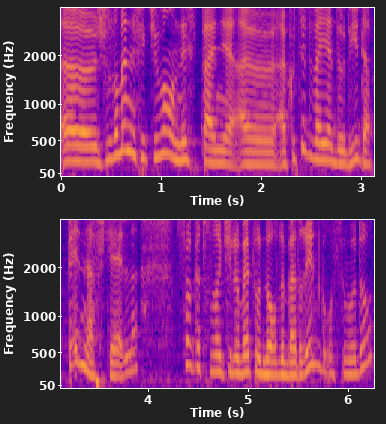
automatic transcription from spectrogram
Euh, je vous emmène effectivement en Espagne, euh, à côté de Valladolid, à Penafiel, 180 km au nord de Madrid, grosso modo,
